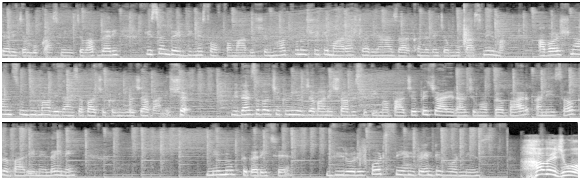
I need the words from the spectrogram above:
જ્યારે જમ્મુ કાશ્મીરની જવાબદારી કિશન રેડ્ડીને સોંપવામાં આવી છે. મહત્વનું છે કે મહારાષ્ટ્ર, હરિયાણા, ઝારખંડ અને જમ્મુ કાશ્મીરમાં આ વર્ષના અંત સુધીમાં વિધાનસભા ચૂંટણી યોજાવાની છે. વિધાનસભા ચૂંટણી યોજાવાની છે આવી સ્થિતિમાં ભાજપે ચારે રાજ્યોમાં પ્રભાર અને સહપ્રભારીને લઈને નિમણૂક કરી છે. Bureau report, CN twenty four news. હવે જુઓ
